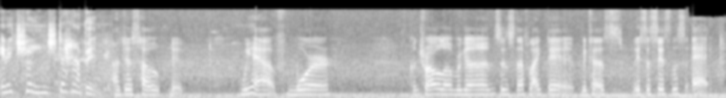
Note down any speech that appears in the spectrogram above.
and a change to happen. I just hope that we have more control over guns and stuff like that because it's a senseless act.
